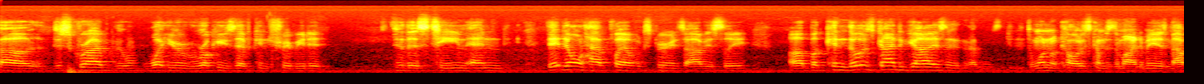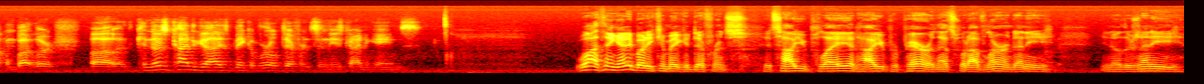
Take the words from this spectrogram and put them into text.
uh, describe what your rookies have contributed to this team? And they don't have playoff experience, obviously. Uh, but can those kind of guys, uh, the one that always comes to mind to me is Malcolm Butler, uh, can those kind of guys make a real difference in these kind of games? Well, I think anybody can make a difference. It's how you play and how you prepare, and that's what I've learned. Any you know, there's any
